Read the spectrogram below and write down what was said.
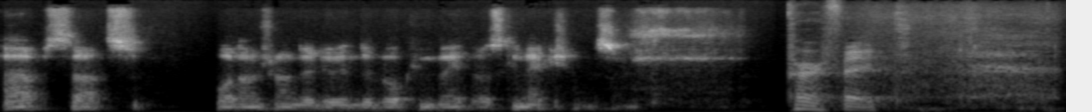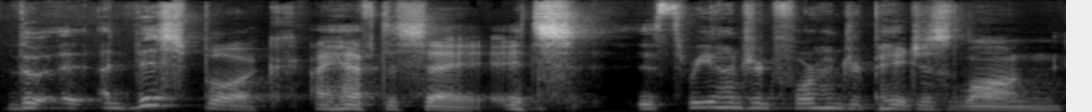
perhaps that's what I'm trying to do in the book and make those connections. Perfect. The, uh, this book, I have to say, it's 300, 400 pages long.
